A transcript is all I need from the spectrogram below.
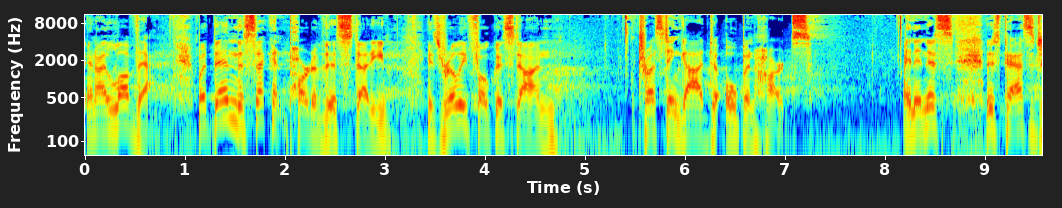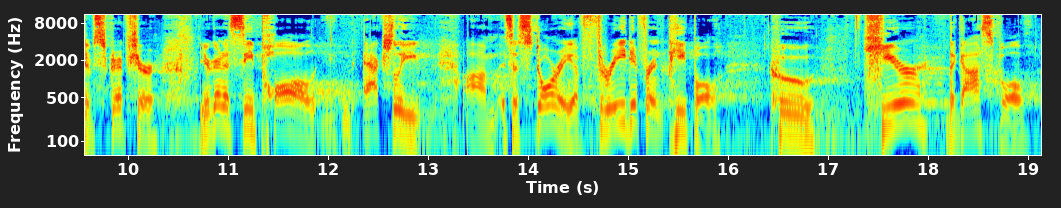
And I love that. But then the second part of this study is really focused on trusting God to open hearts. And in this, this passage of Scripture, you're going to see Paul actually, um, it's a story of three different people who hear the gospel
